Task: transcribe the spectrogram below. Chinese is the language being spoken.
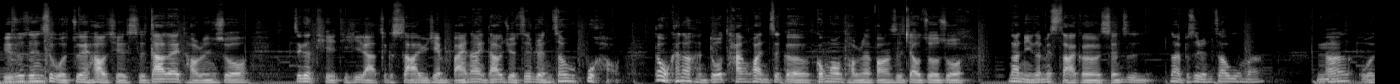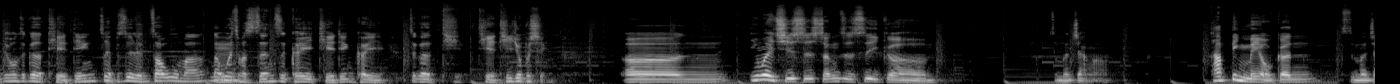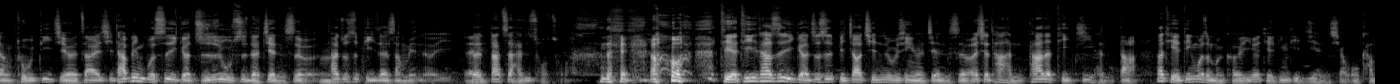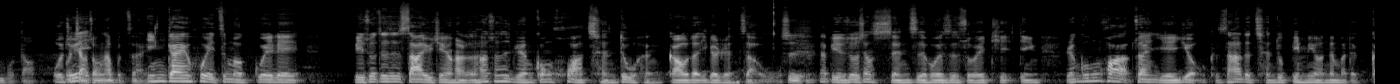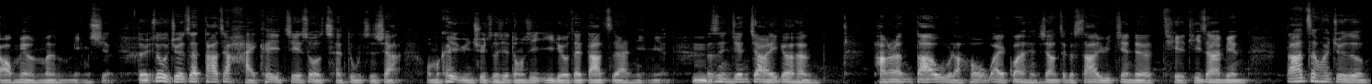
比如说这件事，我最好奇的是，大家在讨论说这个铁梯啦，这个鲨鱼剑摆那里，大家觉得这人造物不好。但我看到很多瘫痪这个公共讨论的方式，叫做说，那你那边撒个绳子，那也不是人造物吗？啊，我用这个铁钉，这也不是人造物吗？那为什么绳子可以，铁钉可以，这个铁铁梯就不行？嗯，因为其实绳子是一个怎么讲啊？它并没有跟怎么讲土地结合在一起，它并不是一个植入式的建设，它就是披在上面而已。对，但是还是丑丑。对，然后铁梯它是一个就是比较侵入性的建设，而且它很它的体积很大。那铁钉为什么可以？因为铁钉体积很小，我看不到，我假装它不在。应该会这么归类。比如说这是鲨鱼剑好了，它算是人工化程度很高的一个人造物。是。那比如说像绳子或者是所谓铁钉，人工化虽然也有，可是它的程度并没有那么的高，没有那么明显。对。所以我觉得在大家还可以接受的程度之下，我们可以允许这些东西遗留在大自然里面。嗯。但是你今天架了一个很庞然大物，然后外观很像这个鲨鱼剑的铁梯在那边，大家真会觉得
